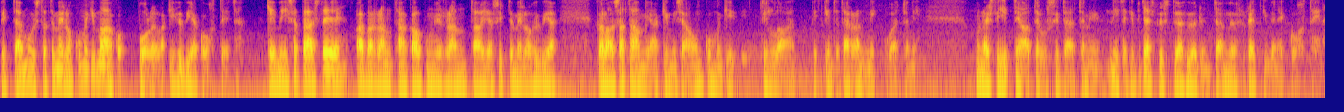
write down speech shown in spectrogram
pitää muistaa, että meillä on kumminkin maapuolellakin hyviä kohteita. Kemissä pääsee aivan rantaan, kaupungin rantaan ja sitten meillä on hyviä kalasatamiakin, missä on kumminkin tilaa pitkin tätä rannikkoa. Että niin. monesti itse ajatellut sitä, että niin, niitäkin pitäisi pystyä hyödyntämään myös retkivenekohteina.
